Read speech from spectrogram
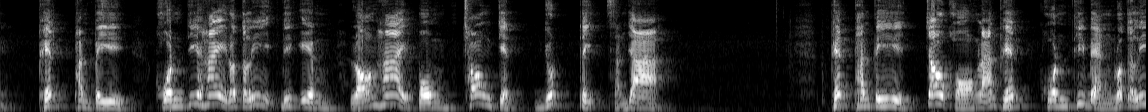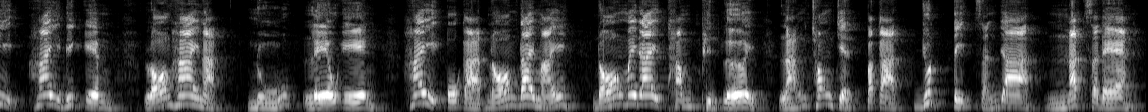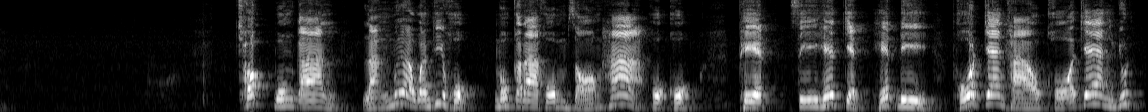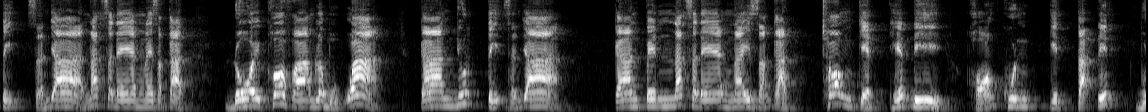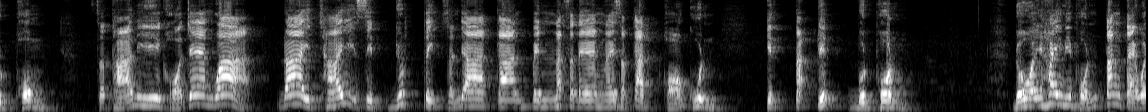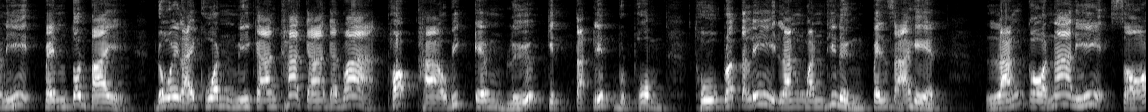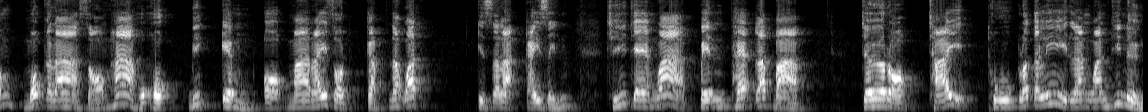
เพชรพันปี คนที่ให้ลอตเตอรี่บิ๊กเอ็มร้องไห้ปมช่องเจ็ดยุติสัญญา เพชรพันปีเจ้าของร้านเพชรคนที่แบ่งลอตเตอรี่ให้บิ๊กเอ็มร้องไห้หนัก หนูเลวเอง ให้โอกาสน้องได้ไหม น้องไม่ได้ทำผิดเลย หลังช่องเจ็ดประกาศยุติสัญญานักแสดง ช็อกวงการหลังเมื่อวันที่ 6 มกราคม 2566 เพจ CH7HD โพสต์แจ้งข่าวขอแจ้งยุติสัญญานักแสดงในสังกัด โดยข้อความระบุว่า การยุติสัญญา การเป็นนักแสดงในสังกัดช่อง 7 HD ของคุณกิตตฤทธิ์บุตรพรมสถานีขอแจ้งว่า ได้ใช้สิทธิยุติสัญญาการเป็นนักแสดงในสังกัดของคุณ กิตตฤทธิ์บุตรพล โดยให้มีผลตั้งแต่วันนี้เป็นต้นไป โดยหลายคนมีการคาดการณ์กันว่า เพราะข่าวบิ๊กเอ็มหรือกิตตฤทธิ์บุตรพรมถูกลอตเตอรี่รางวัลที่หนึ่งเป็นสาเหตุ หลังก่อนหน้านี้ 2 มกรา2566บิ๊กเอ็มออกมาไร้สดกับนวัดอิสระไกรศิลป์ชี้แจงว่าเป็นแพะรับบาป เจอหลอกใช้ถูกลอตเตอรี่รางวัลที่หนึ่ง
